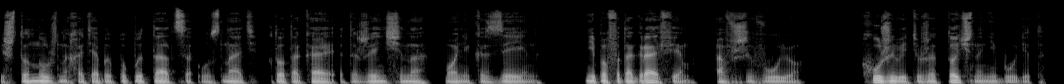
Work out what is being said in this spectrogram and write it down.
и что нужно хотя бы попытаться узнать, кто такая эта женщина Моника Зейн. Не по фотографиям, а вживую. Хуже ведь уже точно не будет.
